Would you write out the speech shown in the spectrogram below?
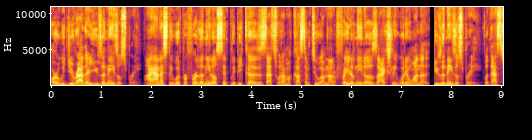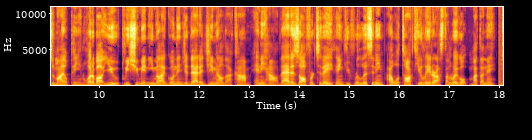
or would you rather use a nasal spray? I honestly would prefer the needle simply because that's what I'm accustomed to. I'm not afraid of needles. I actually wouldn't want to use a nasal spray, but that's my opinion. What about you? Please shoot me an email at goninjadad at gmail.com. Anyhow, that is all for today. Thank you for listening. I will talk to you later. Hasta luego. Matane.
